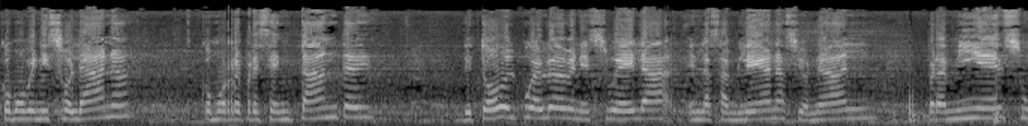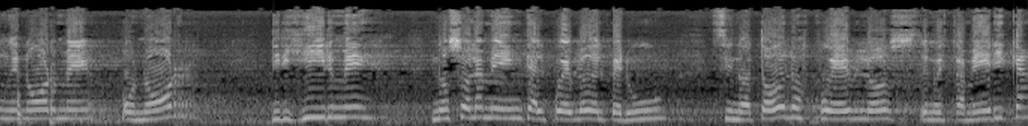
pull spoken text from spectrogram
Como venezolana, como representante de todo el pueblo de Venezuela en la Asamblea Nacional, para mí es un enorme honor dirigirme no solamente al pueblo del Perú, sino a todos los pueblos de nuestra América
